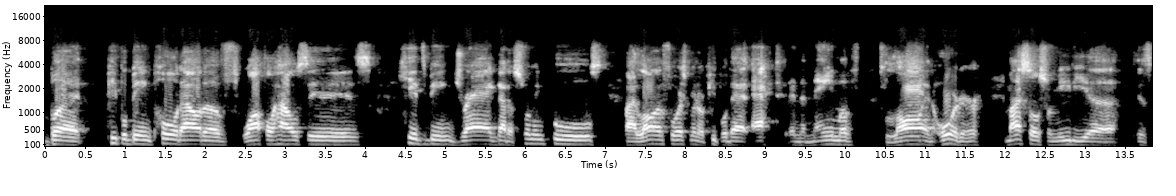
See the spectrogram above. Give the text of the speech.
but people being pulled out of waffle houses, kids being dragged out of swimming pools by law enforcement or people that act in the name of law and order. My social media is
